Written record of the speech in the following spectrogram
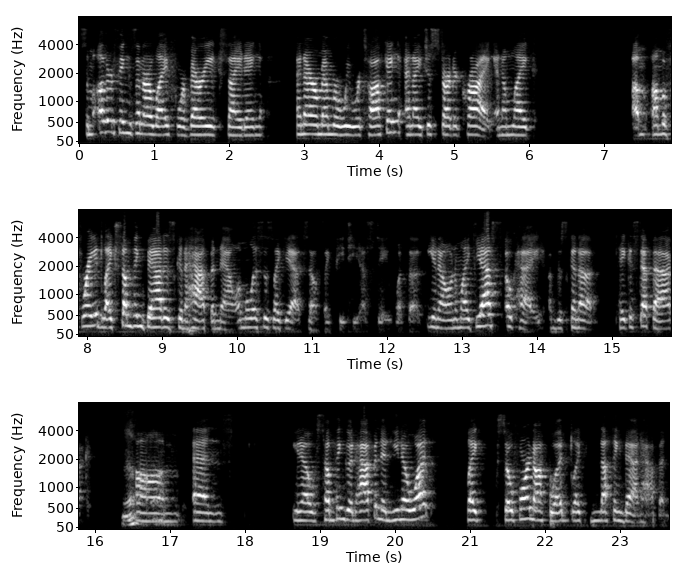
some other things in our life were very exciting and I remember we were talking and I just started crying and I'm like I'm, I'm afraid like something bad is going to happen now. And Melissa's like, yeah, it sounds like PTSD. What the, you know, and I'm like, yes, okay. I'm just going to take a step back. Yeah. Um, and, you know, something good happened. And you know what? Like, so far, not wood, like nothing bad happened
